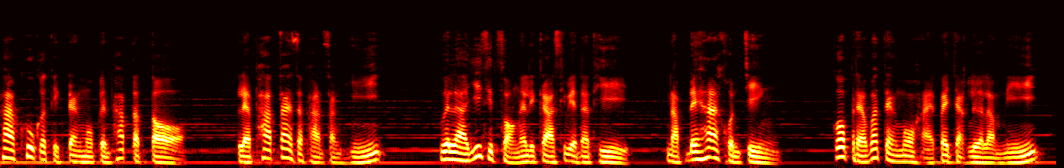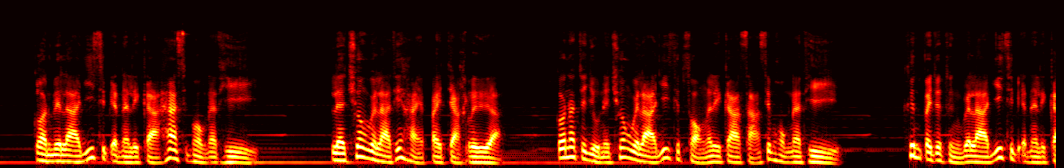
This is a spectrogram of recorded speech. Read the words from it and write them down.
ภาพคู่กระติกแตงโมเป็นภาพตัดต่อ และภาพใต้สะพานสังฮี เวลา 22นาฬิกา11 นาที นับได้ 5 คนจริง ก็แปลว่าแตงโมหายไปจากเรือลำนี้ ก่อนเวลา 21นาฬิกา56 นาที และช่วงเวลาที่หายไปจากเรือ ก็น่าจะอยู่ในช่วงเวลา 22นาฬิกา36 นาที ขึ้นไปจนถึงเวลา 21นาฬิก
